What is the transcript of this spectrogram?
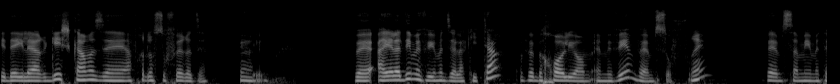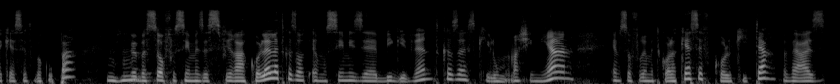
כדי להרגיש כמה זה, אף אחד לא סופר את זה. כן. כאילו. והילדים מביאים את זה לכיתה, ובכל יום הם מביאים והם סופרים, והם שמים את הכסף בקופה, מהמם. ובסוף עושים איזו ספירה כוללת כזאת, הם עושים מזה ביג איבנט כזה, אז כאילו ממש עניין, הם סופרים את כל הכסף, כל כיתה, ואז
